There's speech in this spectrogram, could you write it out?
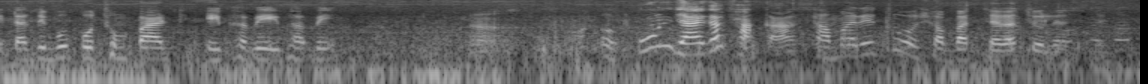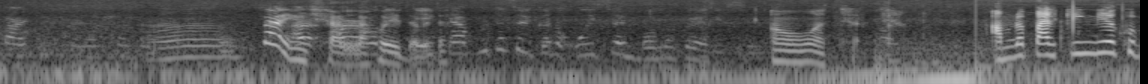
এটা দেবো প্রথম পার্ট এইভাবে এইভাবে। কোন জায়গা ফাঁকা? সামারে তো সব বাচ্চারা চলে আসছে না ইনশাল্লাহ হয়ে যাবে। ও আচ্ছা আচ্ছা। আমরা পার্কিং নিয়ে খুব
